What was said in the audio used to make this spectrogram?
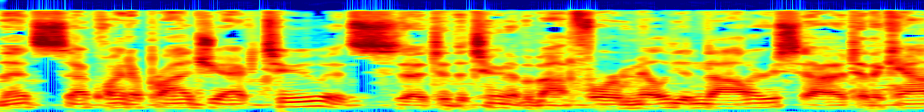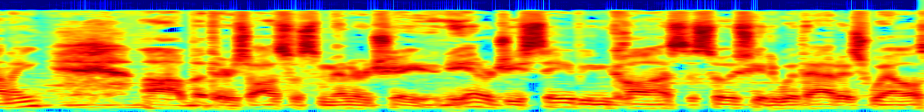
that's quite a project too. It's to the tune of about four million dollars to the county, but there's also some energy energy saving costs associated with that as well.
